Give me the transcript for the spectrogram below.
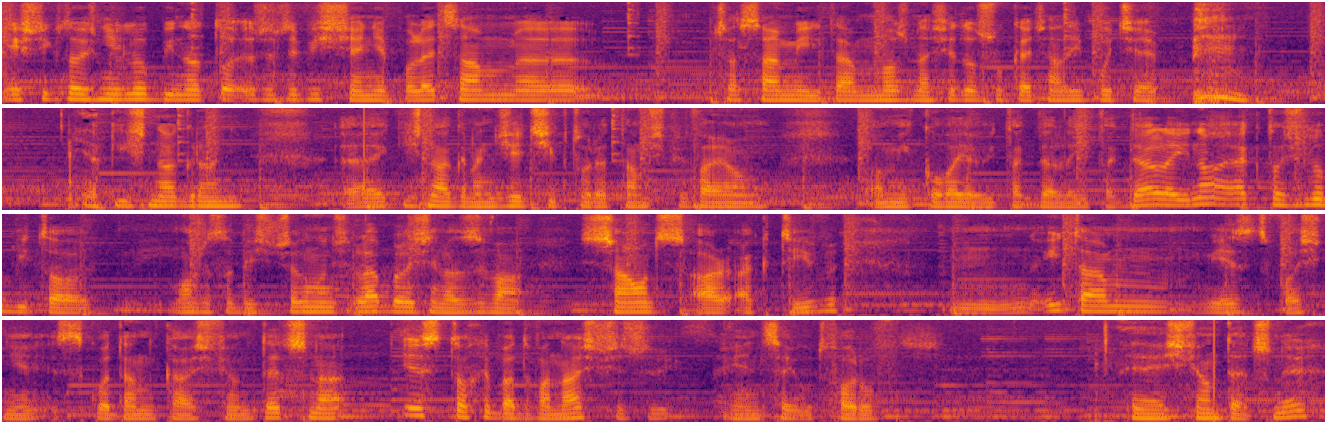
Jeśli ktoś nie lubi, no to rzeczywiście nie polecam. Czasami tam można się doszukać na tej płycie jakichś nagrań, e, jakichś nagrań dzieci, które tam śpiewają o Mikołaju i tak dalej, i tak dalej. No jak ktoś lubi, to może sobie ściągnąć. Label się nazywa Sounds Are Active. Mm, I tam jest właśnie składanka świąteczna. Jest to chyba 12 czy więcej utworów e, świątecznych.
